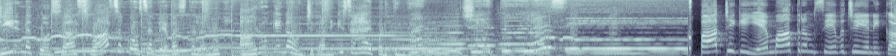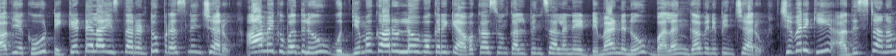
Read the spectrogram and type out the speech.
జీర్ణకోశ శ్వాసకోశ వ్యవస్థలను ఆరోగ్యంగా ఉంచడానికి సహాయపడుతుంది. పార్టీకి ఏమాత్రం సేవ చేయని కావ్యకు టికెట్ ఎలా ఇస్తారంటూ ప్రశ్నించారు. ఆమెకు బదులు ఉద్యమకారుల్లో ఒకరికి అవకాశం కల్పించాలనే డిమాండ్ను బలంగా వినిపించారు. చివరికి అధిష్టానం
